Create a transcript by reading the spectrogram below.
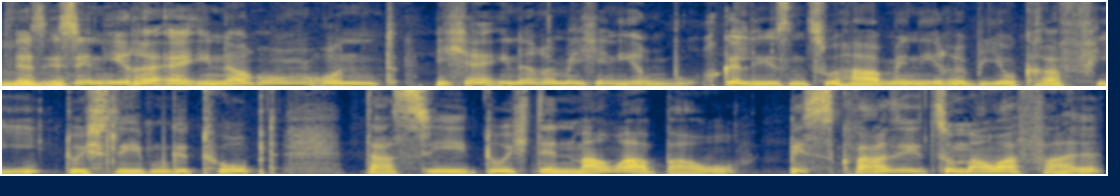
Es ist in Ihrer Erinnerung und ich erinnere mich, in Ihrem Buch gelesen zu haben, in Ihrer Biografie Durchs Leben getobt, dass Sie durch den Mauerbau bis quasi zum Mauerfall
